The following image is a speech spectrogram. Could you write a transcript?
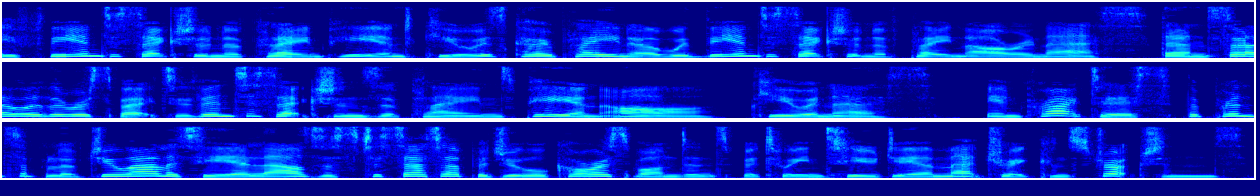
If the intersection of plane P and Q is coplanar with the intersection of plane R and S, then so are the respective intersections of planes P and R, Q and S. In practice, the principle of duality allows us to set up a dual correspondence between two geometric constructions.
